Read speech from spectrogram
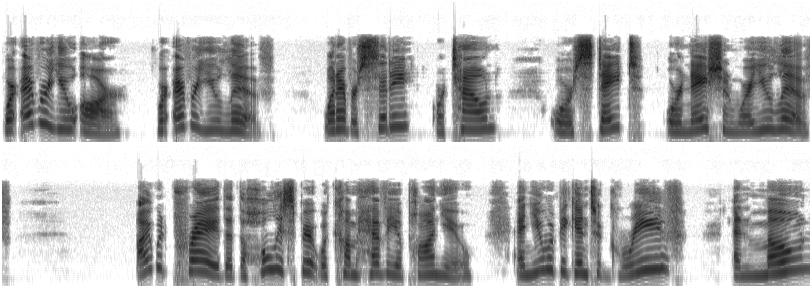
Wherever you are, wherever you live, whatever city or town or state or nation where you live, I would pray that the Holy Spirit would come heavy upon you and you would begin to grieve and moan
